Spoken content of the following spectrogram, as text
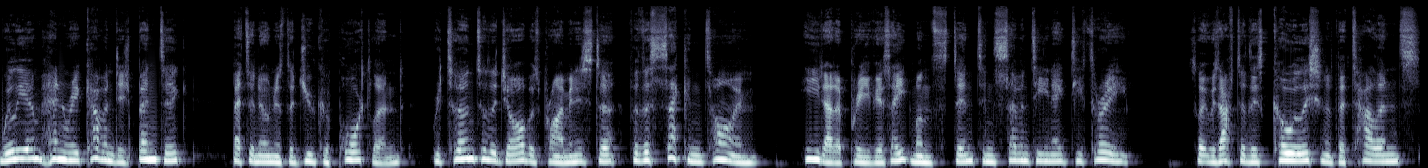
William Henry Cavendish Bentinck, better known as the Duke of Portland, returned to the job as Prime Minister for the second time. He'd had a previous eight month stint in 1783. So it was after this coalition of the talents,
